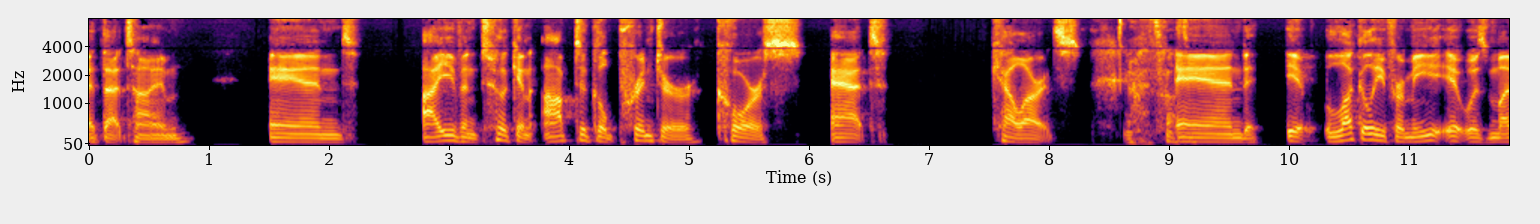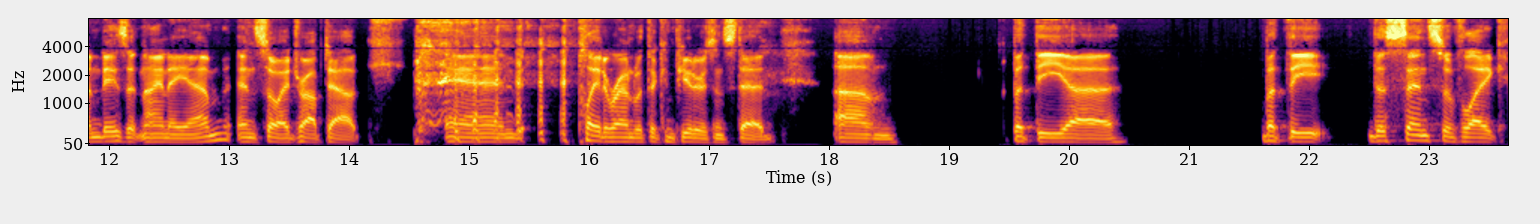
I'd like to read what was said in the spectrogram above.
at that time. And I even took an optical printer course at CalArts. awesome. And it luckily for me it was mondays at 9 a.m and so i dropped out and played around with the computers instead um but the uh but the the sense of like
